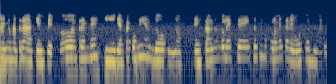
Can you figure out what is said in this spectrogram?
años atrás, que empezó a emprender y ya está corriendo, no, están dándole este incentivo solamente a negocios nuevos.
